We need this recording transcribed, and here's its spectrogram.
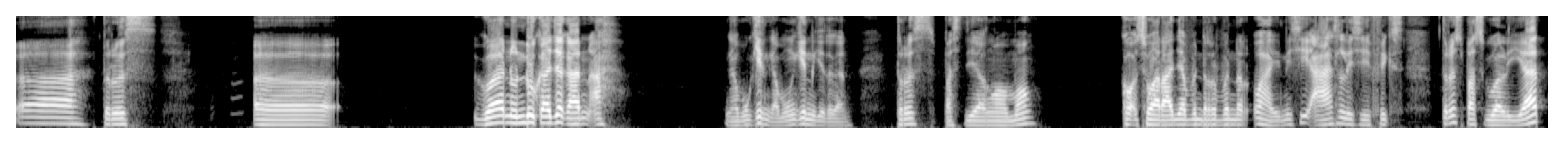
Ah terus eh uh, gue nunduk aja kan ah nggak mungkin nggak mungkin gitu kan. Terus pas dia ngomong kok suaranya bener-bener wah ini sih asli sih fix. Terus pas gue lihat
